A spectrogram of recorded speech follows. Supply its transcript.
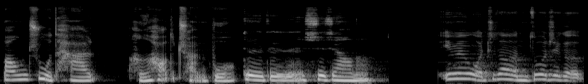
帮助它。很好的传播，对对对，是这样的。因为我知道你做这个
